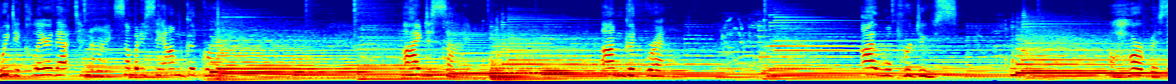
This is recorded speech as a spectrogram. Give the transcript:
We declare that tonight. Somebody say, I'm good ground. I decide I'm good ground. I will produce a harvest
